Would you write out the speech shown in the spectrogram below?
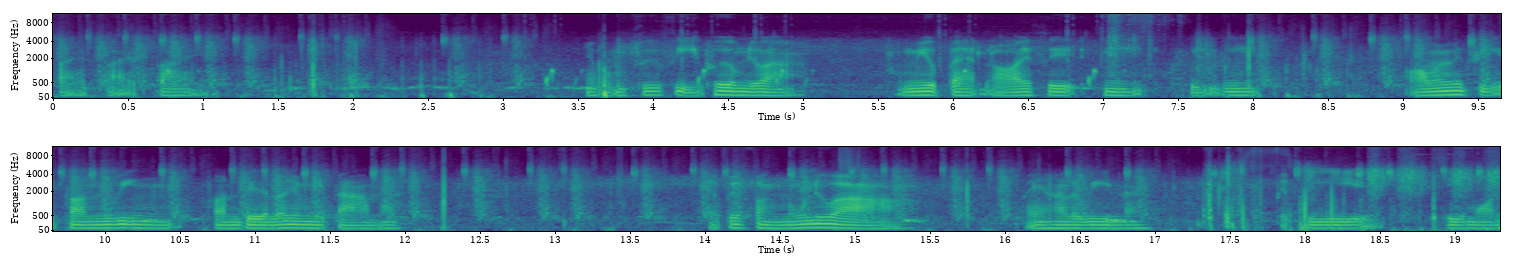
ไปไปไปเดี๋ยผมซื้อสีเพิ่มดีกว่า ผมมีอยู่แปดร้อยซื้อนี่สีนี้อ๋อมันเป็นสีตอนวิ่งตอนเดินแล้วยังมีตามนะ ดี๋ยวไปฝั่งนู้นดีกว่า ไปฮาโลวีนนะ ไปตีตีมอน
